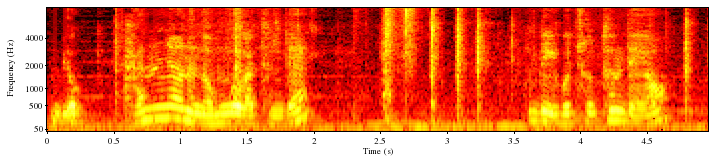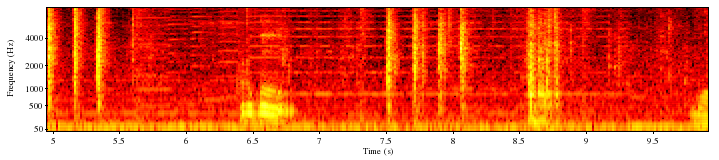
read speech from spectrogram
몇 반년은 넘은 것 같은데. 근데 이거 좋던데요. 그리고 뭐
